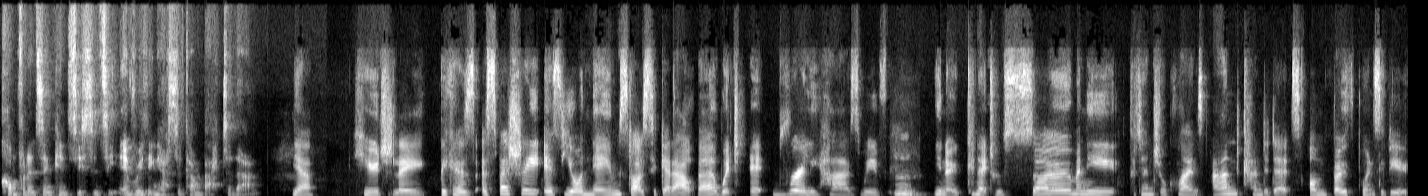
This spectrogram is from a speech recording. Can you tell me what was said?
confidence and consistency. Everything has to come back to that. Yeah hugely because especially if your name starts to get out there which it really has we've mm. you know connected with so many potential clients and candidates on both points of view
